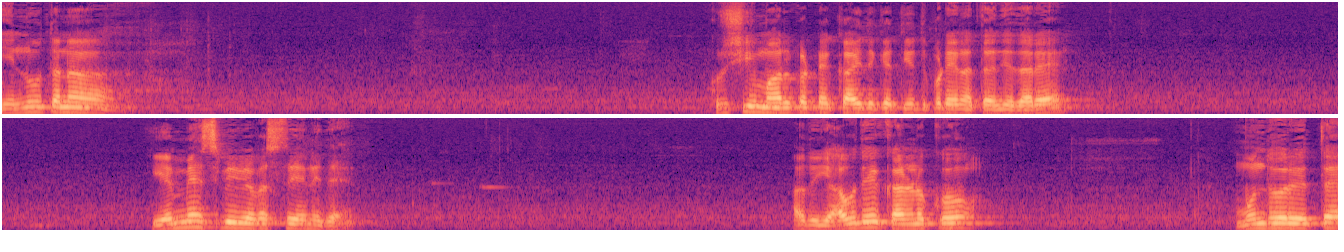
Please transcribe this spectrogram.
ಈ ನೂತನ ಕೃಷಿ ಮಾರುಕಟ್ಟೆ ಕಾಯ್ದೆಗೆ ತಿದ್ದುಪಡಿಯನ್ನು ತಂದಿದ್ದಾರೆ. ಎಂ ಎಸ್ ಪಿ ವ್ಯವಸ್ಥೆ ಏನಿದೆ? ಅದು ಯಾವುದೇ ಕಾರಣಕ್ಕೂ ಮುಂದುವರಿಯುತ್ತೆ.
